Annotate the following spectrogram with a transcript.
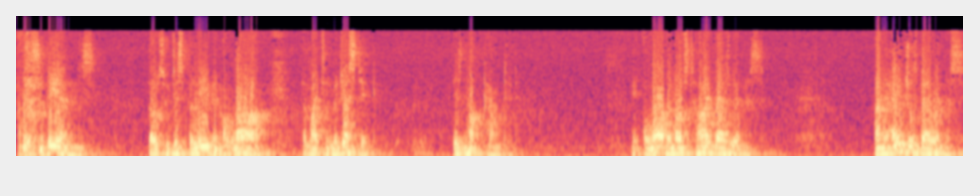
and the Sabaeans, those who disbelieve in Allah, the Mighty and Majestic, is not counted. Allah the Most High bears witness. And the angels bear witness.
